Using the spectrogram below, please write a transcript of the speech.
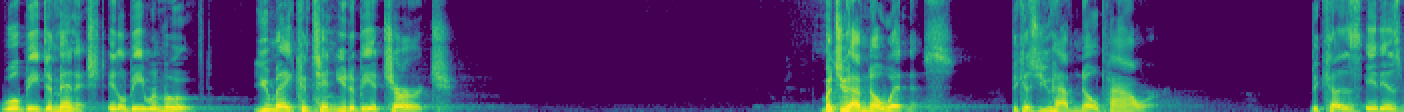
will be diminished, it'll be removed. You may continue to be a church, but you have no witness because you have no power because it is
